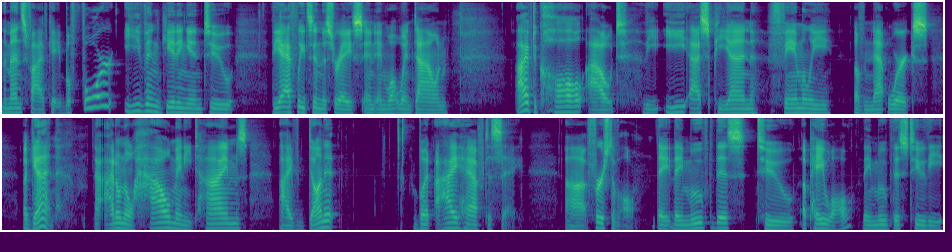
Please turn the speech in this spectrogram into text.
The men's 5K. Before even getting into the athletes in this race and, and what went down, I have to call out the ESPN family of networks again. I don't know how many times I've done it, but I have to say, uh, first of all, they they moved this to a paywall. They moved this to the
